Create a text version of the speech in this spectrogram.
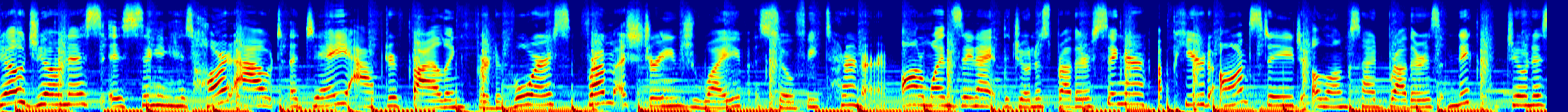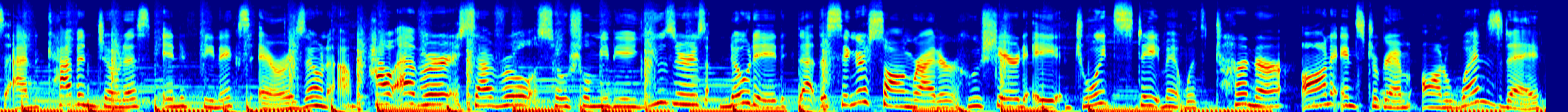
Joe Jonas is singing his heart out a day after filing for divorce from estranged wife Sophie Turner. On Wednesday night, the Jonas Brothers singer appeared on stage alongside brothers Nick Jonas and Kevin Jonas in Phoenix, Arizona. However, several social media users noted that the singer songwriter, who shared a joint statement with Turner on Instagram on Wednesday,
